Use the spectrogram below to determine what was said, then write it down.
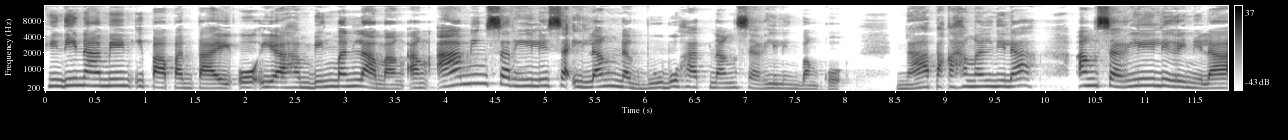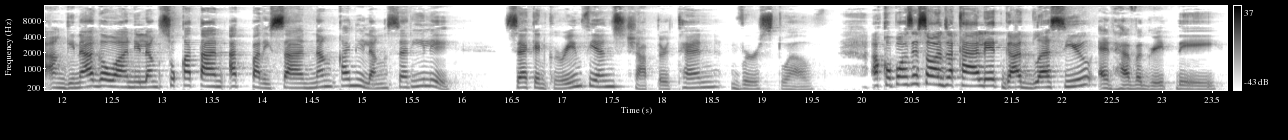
Hindi namin ipapantay o iahambing man lamang ang aming sarili sa ilang nagbubuhat ng sariling bangko. Napakahangal nila ang sarili rin nila ang ginagawa nilang sukatan at parisan ng kanilang sarili. 2 Corinthians chapter 10 verse 12. Ako po si Sonja Kalit. God bless you and have a great day.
